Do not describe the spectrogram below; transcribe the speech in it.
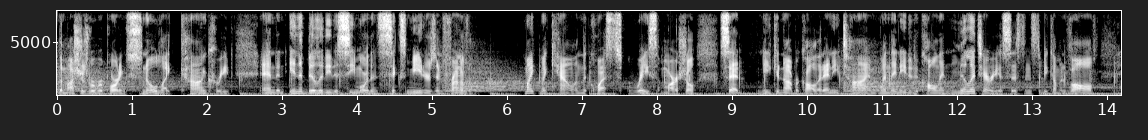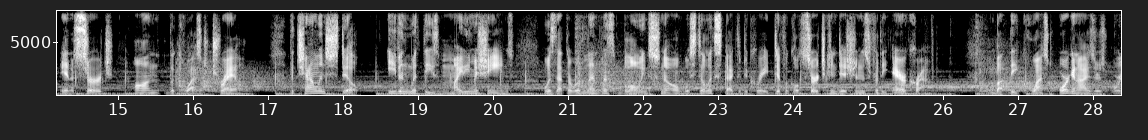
The mushers were reporting snow like concrete and an inability to see more than six meters in front of them. Mike McCowan, the Quest's race marshal, said he could not recall at any time when they needed to call in military assistance to become involved in a search on the Quest trail. The challenge still even with these mighty machines, was that the relentless blowing snow was still expected to create difficult search conditions for the aircraft. But the quest organizers were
